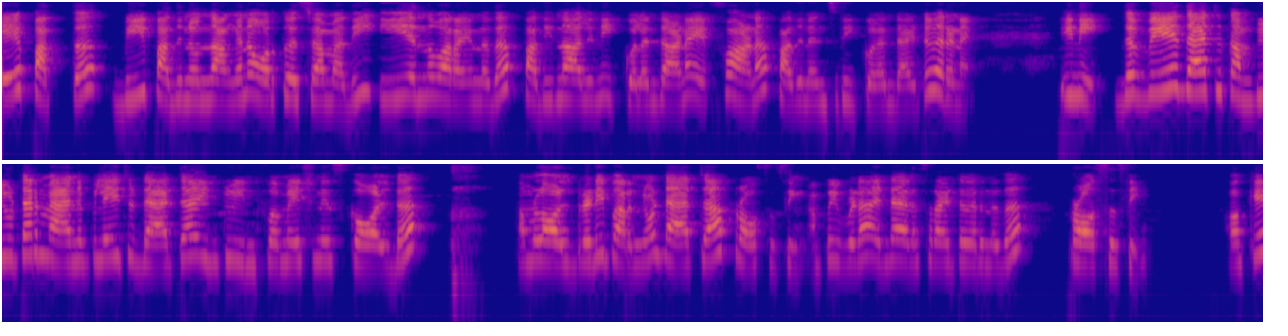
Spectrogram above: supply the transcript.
എ പത്ത് ബി പതിനൊന്ന് അങ്ങനെ ഓർത്ത് വെച്ചാൽ മതി. ഇ എന്ന് പറയുന്നത് പതിനാലിന് ഇക്വലന്റ് ആണ്. എഫ് ആണ് പതിനഞ്ചിന് ഇക്വലന്റ് ആയിട്ട് വരണേ. ഇനി the way that computer manipulate data into information is called നമ്മൾ ഓൾറെഡി പറഞ്ഞു ഡാറ്റ പ്രോസസ്സിംഗ് അപ്പൊ ഇവിടെ അതിന്റെ ആൻസർ ആയിട്ട് വരുന്നത് പ്രോസസ്സിംഗ് ഓക്കെ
